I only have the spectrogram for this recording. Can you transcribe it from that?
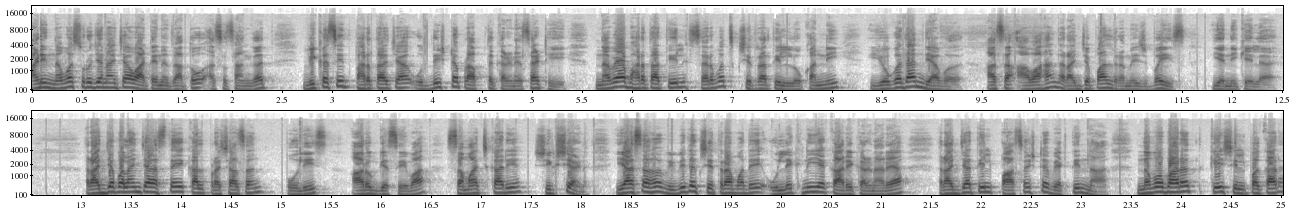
आणि नवसृजनाच्या वाटेनं जातो असं सांगत विकसित भारताच्या उद्दिष्ट प्राप्त करण्यासाठी नव्या भारतातील सर्वच क्षेत्रातील लोकांनी योगदान द्यावं असं आवाहन राज्यपाल रमेश बैस यांनी केलं. राज्यपालांच्या हस्ते काल प्रशासन पोलीस आरोग्य सेवा समाजकार्य शिक्षण यासह विविध क्षेत्रामध्ये उल्लेखनीय कार्य करणाऱ्या राज्यातील पासष्ट व्यक्तींना नवभारत के शिल्पकार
